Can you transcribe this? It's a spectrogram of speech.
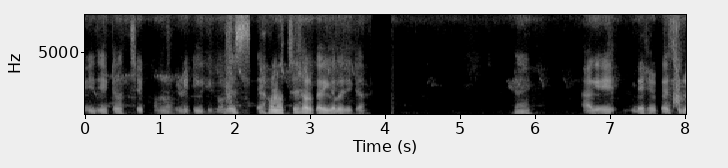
এই যে এটা হচ্ছে কর্ণফুলী ডিগ্রি কলেজ, এখন হচ্ছে সরকারি কলেজ এটা। হ্যাঁ আগে বেসরকারি ছিল,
